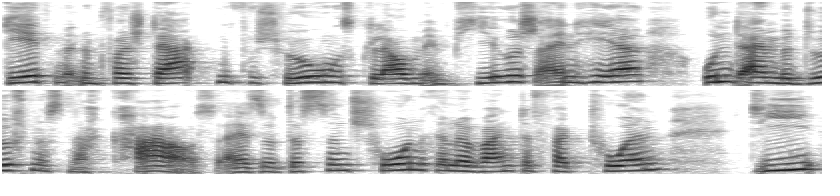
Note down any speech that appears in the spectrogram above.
geht mit einem verstärkten Verschwörungsglauben empirisch einher und einem Bedürfnis nach Chaos. Also das sind schon relevante Faktoren, die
